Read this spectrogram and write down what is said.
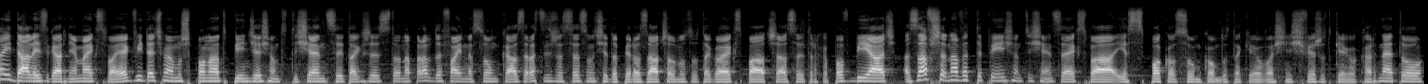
no i dalej zgarniam expa. Jak widać mam już ponad 50 tysięcy, także jest to naprawdę fajna sumka. Z racji, że sezon się dopiero zaczął, no to tego expa trzeba sobie trochę powbijać. A zawsze nawet te 50 tysięcy expa jest spoko sumką do takiego właśnie świeżutkiego karnetu.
